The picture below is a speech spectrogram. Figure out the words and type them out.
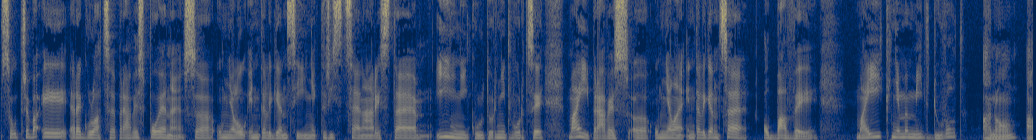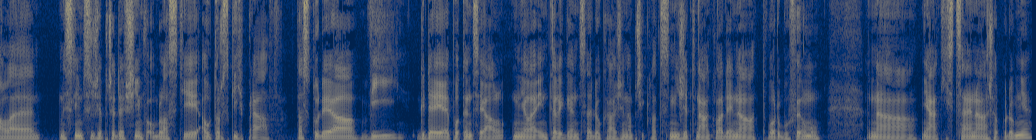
jsou třeba i regulace právě spojené s umělou inteligencí. Někteří scénáristé i jiní kulturní tvůrci mají právě z eh, umělé inteligence obavy. Mají k něm mít důvod? Ano, ale myslím si, že především v oblasti autorských práv ta studia ví, kde je potenciál umělé inteligence, dokáže například snížit náklady na tvorbu filmu, na nějaký scénář a podobně.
